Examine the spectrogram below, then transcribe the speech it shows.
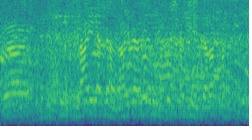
রায় রাজা রায় রাজার মতো সাজিয়ে যারা শান্তিপুর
